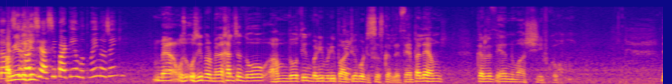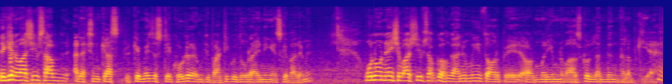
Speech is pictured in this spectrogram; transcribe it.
तो अब ये देखिए- सियासी पार्टियाँ मुतमिन हो जाएँगी? मैं उस, उसी पर मेरे ख्याल से दो हम दो तीन बड़ी बड़ी पार्टियों को डिस्कस कर लेते हैं। पहले हम कर लेते हैं नवाज़ शरीफ को। देखिए नवाज़ शरीफ साहब इलेक्शन का के मेजर स्टेक होल्डर है उनकी पार्टी कोई दो राय नहीं है इसके बारे में। उन्होंने शहबाज शरीफ साहब को हंगामी तौर पे और मरीम नवाज़ को लंदन तलब किया है।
